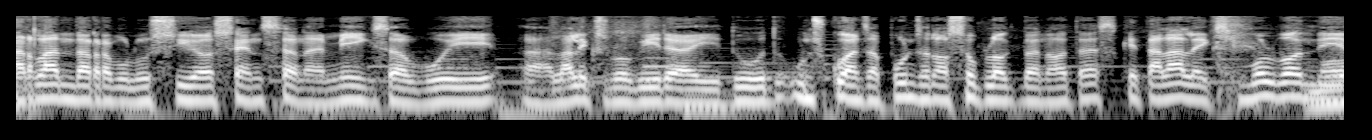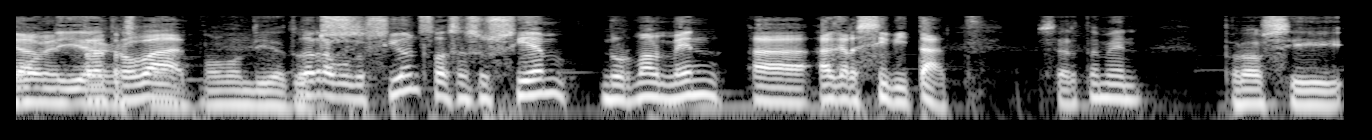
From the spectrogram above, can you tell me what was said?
Parlant de revolució sense enemics, avui eh, l'Àlex Rovira i du uns quants apunts en el seu bloc de notes. Què tal, Àlex? Molt bon dia, bon dia retrobat. Molt bon dia a tots. Les revolucions les associem normalment a agressivitat. Certament, però si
